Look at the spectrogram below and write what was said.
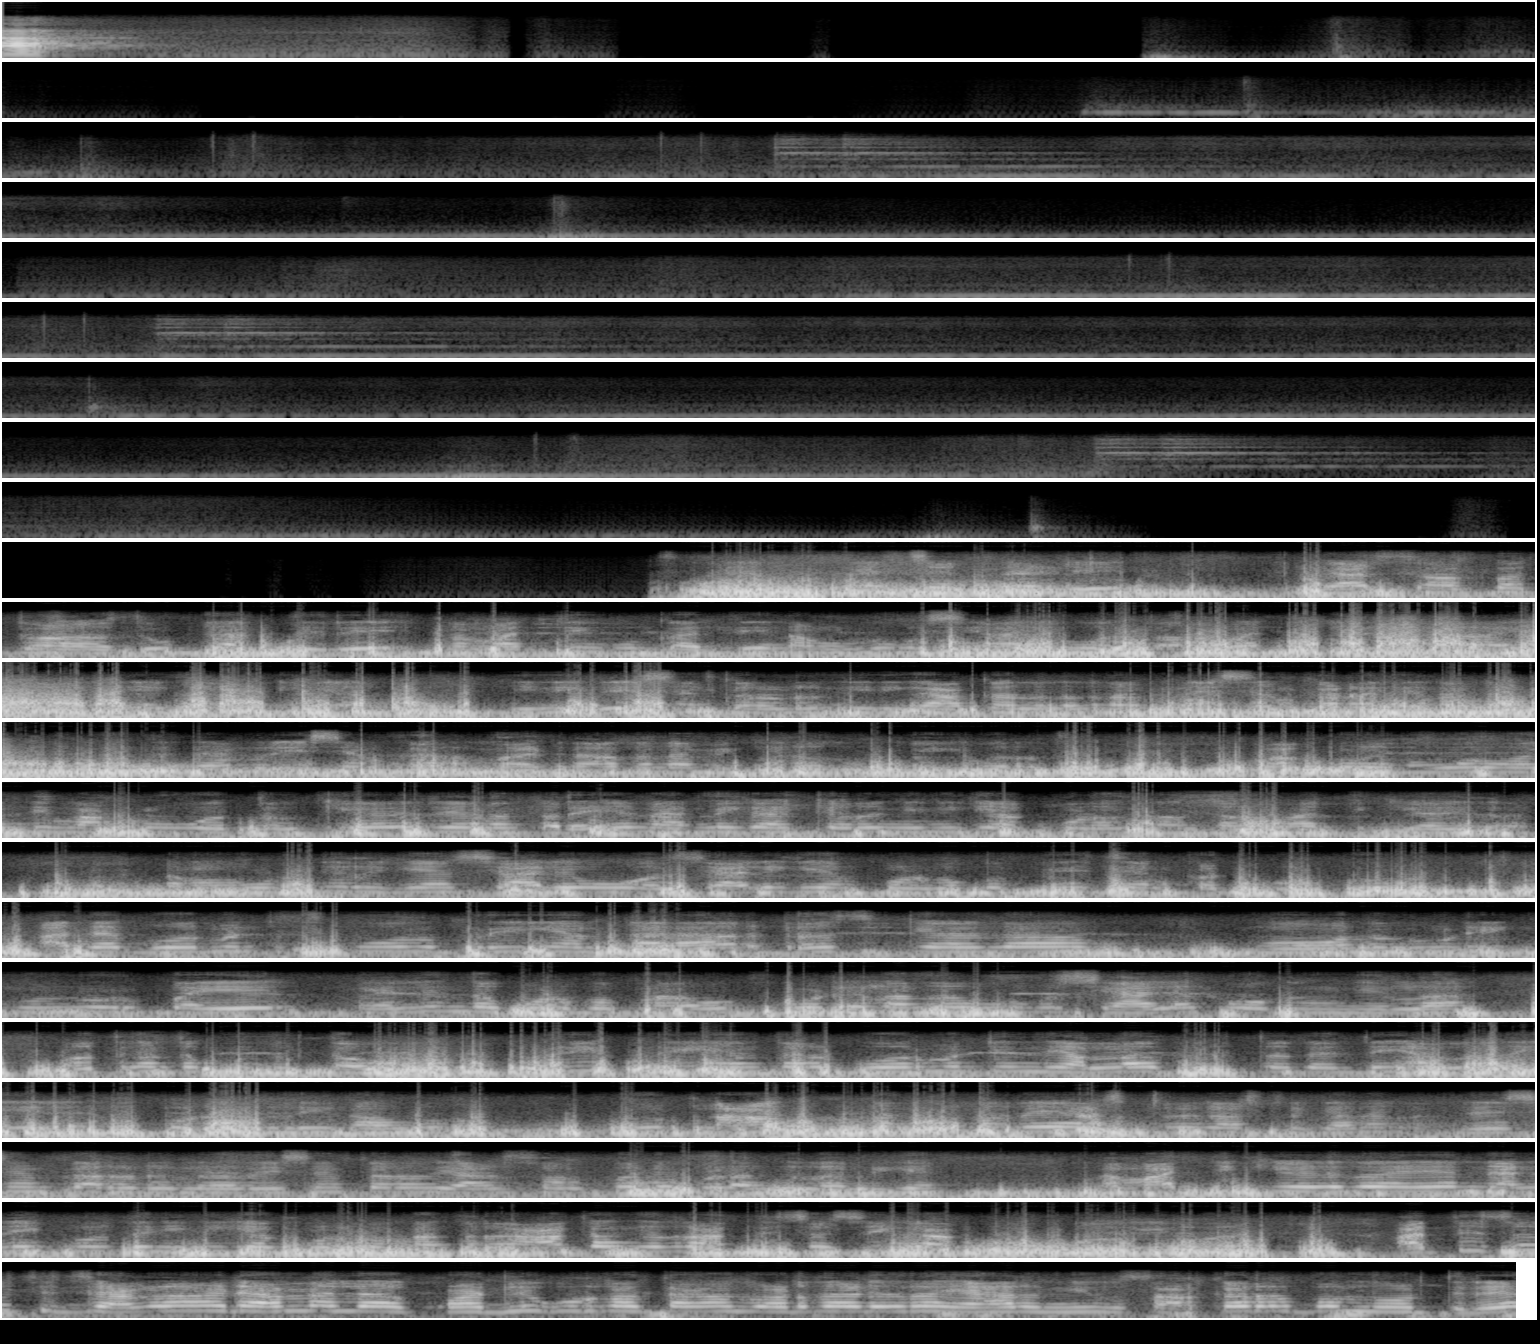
ಎರಡ್ ಸಾವಿರ ರೂಪಾಯಿ ದುಡ್ಡು ಹಾಕ್ತೀರಿ ನಮ್ಮ ಅತ್ತಿಗೂ ಕತ್ತಿ ನಮ್ಮ ಹುಡುಗರು ಶಾಲೆಗೆ ಓದ್ತಾರೆ ನಮ್ಮ ಅತ್ತಿ ನಿನಗೆ ರೇಷನ್ ಕಾರ್ಡ್ ನಿನಗೆ ಹಾಕೋದಂದ್ರೆ ನಮ್ಗೆ ರೇಷನ್ ಕಾರ್ಡ್ ಆಗಿದೆ ನಮ್ಮ ರೇಷನ್ ಕಾರ್ಡ್ ಮಾಡಿದ್ರೆ ಅದು ನಮಗೆ ಇರೋದು ಉಪಯೋಗ ಬರುತ್ತೆ. ಮಕ್ಕಳು ಮೂರು ಮಂದಿ ಮಕ್ಕಳು ಓದ್ತಾವೆ. ಕೇಳಿದ್ರೆ ಏನಂತಾರೆ ಏನು ನಮಗೆ ಹಾಕ್ಯಾರ, ನಿನಗೆ ಯಾಕೆ ಕೊಡೋದು? ಅಂತ ಮಾತಿ ಕೇಳಿದ್ರೆ. ನಮ್ಮ ಹುಡುಗರಿಗೆ ಶಾಲೆ ಶಾಲೆಗೆ ಏನು ಕೊಡ್ಬೇಕು? ಫೀಸ್ ಏನು ಕಟ್ಬೇಕು. ಅದೇ ಗೌರ್ಮೆಂಟ್ ಸ್ಕೂಲ್ ಫ್ರೀ ಅಂತಾರ. ಕೇಳಿದ ಒಂದೊಂದು ಹುಡುಗಿಗೆ ಮುನ್ನೂರು ರೂಪಾಯಿ, ಎಲ್ಲಿಂದ ಕೊಡ್ಬೇಕು ನಾವು? ಕೊಡಿಲ್ಲ ಅಂದ್ರೆ ಹುಡುಗರು ಶಾಲೆಗೆ ಹೋಗಂಗಿಲ್ಲ. ಹೊತ್ಕೊಂತ ಕುಂದಿರ್ತಾವ. ಫ್ರೀ ಫ್ರೀ ಅಂತಾರ ಗೌರ್ಮೆಂಟಿಂದ ಎಲ್ಲ ಬರ್ತದೆ ಅಂತ ಎಲ್ಲ ಎಲ್ಲಿಂದ ಕೊಡೋದ್ರಿ ನಾವು. ದುಡ್ಡು ನಾವು ದುಡ್ಡು ಅಷ್ಟ್ರಾಗ ಅಷ್ಟಾಗ ರೇಷನ್ ಕಾರ್ಡ್ ಇಲ್ಲ, ರೇಷನ್ ಕಾರ್ಡ್ ಎರಡು ಸಾವಿರ ರೂಪಾಯಿ ಬಿಡಂಗಿಲ್ಲ ನಮಗೆ. ನಮ್ಮ ಅತ್ತೆ ಕೇಳಿದ್ರೆ ಏನು ನನಗೆ ಕೊಡ್ತಾ ನಿನಗೆ ಯಾಕೆ ಕೊಡ್ಬೇಕಂದ್ರೆ ಹಾಕಂಗಿದ್ರೆ ಅತ್ತಿ ಸಸಿಗೆ ಹಾಕ್ಬೇಕು ಹೋಗಿ. ಅತ್ತಿ ಸಸಿ ಜಗಳ ಆಡಿ ಆಮೇಲೆ ಕೊಡ್ಲಿ ಗುಡ್ಗಳು ತಗೊಂಡು ಹೊಡೆದಾಡಿದ್ರೆ ಯಾರು ನೀವು ಸರ್ಕಾರ ಬಂದು ನೋಡ್ತೀರಿ?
